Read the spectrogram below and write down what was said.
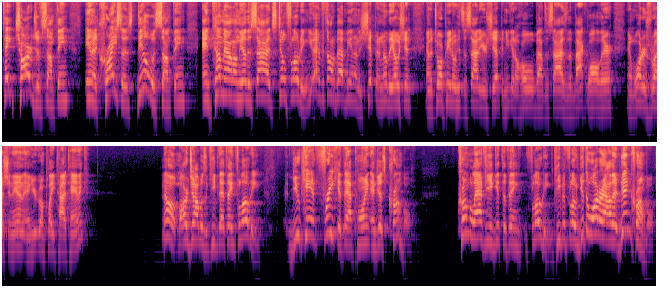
take charge of something in a crisis, deal with something, and come out on the other side still floating. You ever thought about being on a ship in the middle of the ocean and a torpedo hits the side of your ship and you get a hole about the size of the back wall there and water's rushing in and you're going to play Titanic? No, our job was to keep that thing floating. You can't freak at that point and just crumble. Crumble after you get the thing floating. Keep it floating. Get the water out of there, then crumble.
